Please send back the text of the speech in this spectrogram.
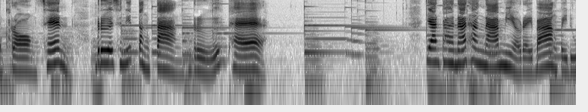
ำคลอง เช่น เรือชนิดต่างๆ หรือแพ ยานพาหนะทางน้ำมีอะไรบ้างไปดู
